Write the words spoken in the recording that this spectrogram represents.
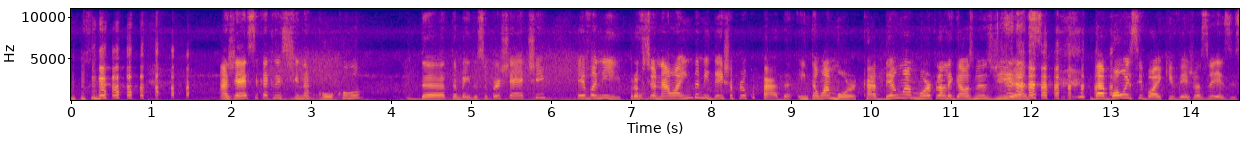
a Jéssica Cristina Cúculo, da, também do Superchat. Evani, profissional ainda me deixa preocupada. Então, amor, cadê um amor para alegar os meus dias? Dá bom esse boy que vejo às vezes?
